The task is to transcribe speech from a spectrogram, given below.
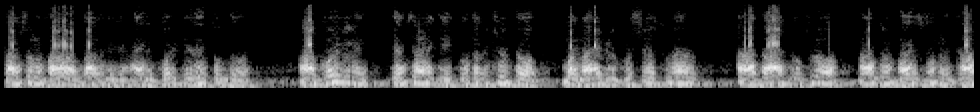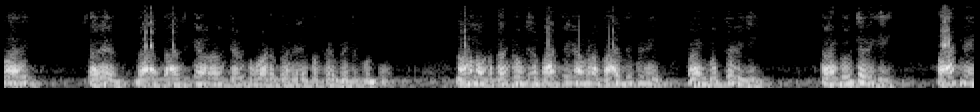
రాష్ట్రంలో ఫలాలు అందాలని ఆయన కోరిక ఏదైతే ఉందో ఆ కోరికని తీర్చడానికి కొంత విషయంతో మన నాయకులు కృషి చేస్తున్నారు ఆ దాని కృషిలో మనందరం భాగస్వాములు కావాలి సరే రాజకీయాలను రాజకీయాల్లో పక్కన పెట్టుకుంటే మనం ఒక ప్రతిపక్ష పార్టీగా మన బాధ్యతని మనం గుర్తిరిగి మనం గుర్తిరిగి వాటిని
